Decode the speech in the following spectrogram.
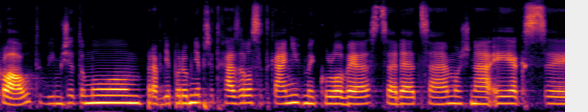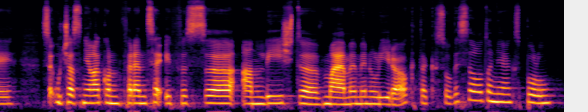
Cloud. Vím, že tomu pravděpodobně předcházelo setkání v Mikulově s CDC, možná i jak si se účastnila konference IFS Unleashed v Miami minulý rok, tak souviselo to nějak spolu?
